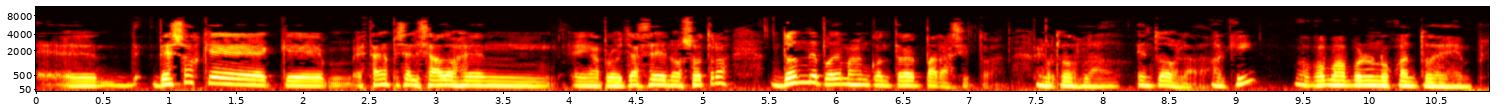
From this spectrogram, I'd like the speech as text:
Eh, de esos que, que están especializados en, en, aprovecharse de nosotros, ¿dónde podemos encontrar parásitos? En todos lados. En todos lados. Aquí Vamos a poner unos cuantos ejemplos.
